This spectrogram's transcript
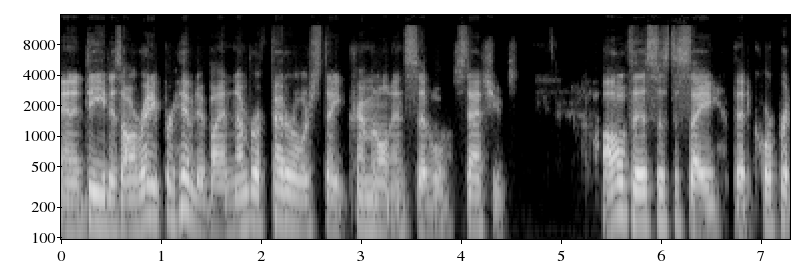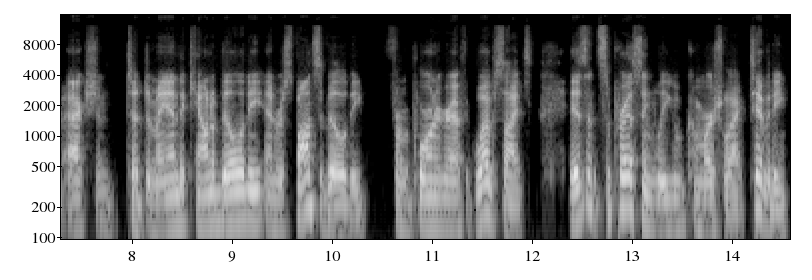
and indeed is already prohibited by a number of federal or state criminal and civil statutes. All of this is to say that corporate action to demand accountability and responsibility from pornographic websites isn't suppressing legal commercial activity,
